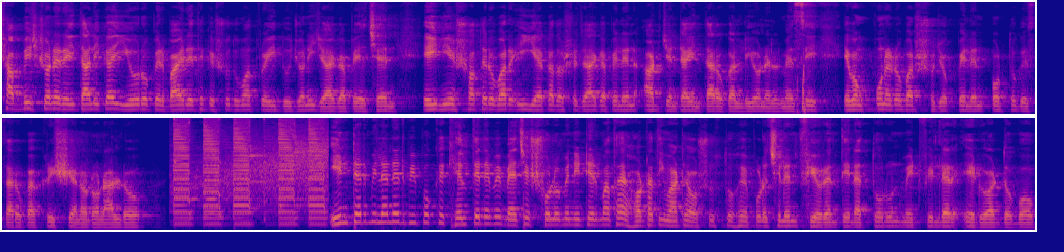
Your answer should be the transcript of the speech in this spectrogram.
ছাব্বিশ জনের এই তালিকায় ইউরোপের বাইরে থেকে শুধুমাত্র এই দুজনই জায়গা পেয়েছেন। এই নিয়ে সতেরোবার এই একাদশে জায়গা পেলেন আর্জেন্টাইন তারকা লিওনেল মেসি এবং পনেরোবার সুযোগ পেলেন পর্তুগিজ তারকা ক্রিশ্চিয়ানো রোনাল্ডো। ইন্টার মিলানের বিপক্ষে খেলতে নেমে ম্যাচের ষোলো মিনিটের মাথায় হঠাৎই মাঠে অসুস্থ হয়ে পড়েছিলেন ফিওরেন্তিনার তরুণ মিডফিল্ডার এডওয়ার্দো বব।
